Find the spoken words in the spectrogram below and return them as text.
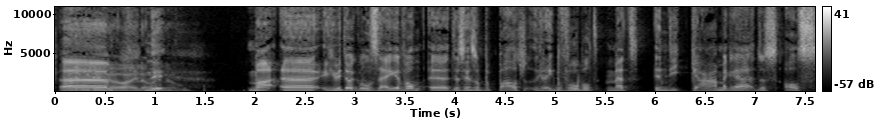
Ehm, know, I know, nee, I know. maar eh, je weet wat ik wil zeggen van, eh, er zijn zo'n bepaald, gelijk bijvoorbeeld met in die kamer, hè, dus als,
